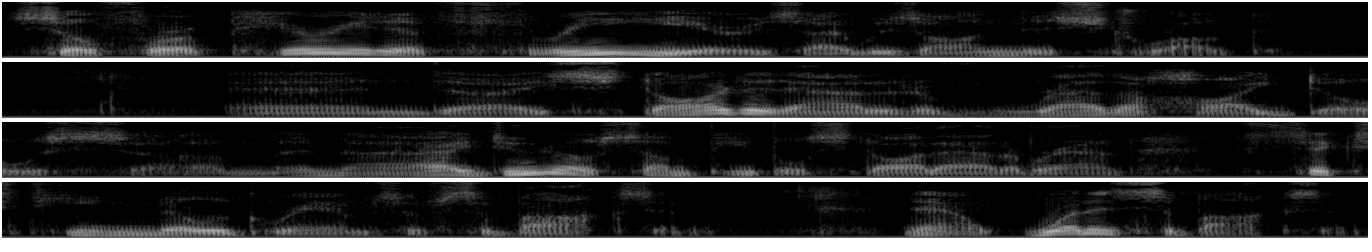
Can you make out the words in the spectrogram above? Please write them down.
So for a period of three years, I was on this drug. And I started out at a rather high dose. Um, and I do know some people start out around 16 milligrams of Suboxone. Now, what is Suboxone?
